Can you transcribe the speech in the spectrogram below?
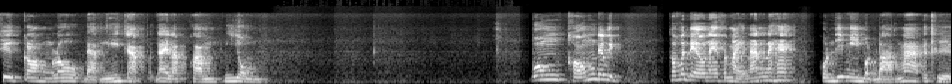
ชื่อกล้องโลกแบบนี้จะได้รับความนิยม วงของ David Coverdale ในสมัยนั้นนะฮะ คนที่มีบทบาทมากก็คือ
